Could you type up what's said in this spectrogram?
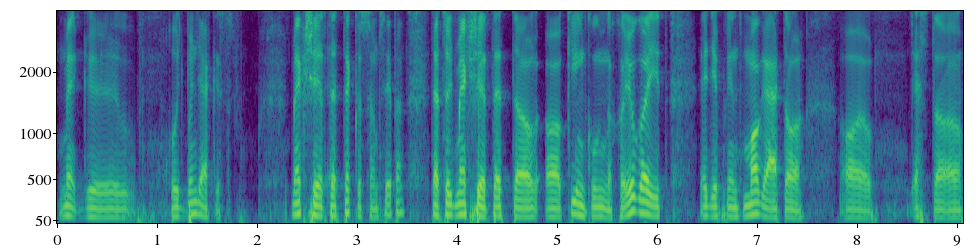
meg e, hogy mondják ezt, megsértette, köszönöm szépen, tehát, hogy megsértette a, a King Kongnak a jogait, egyébként magát a, a, ezt a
